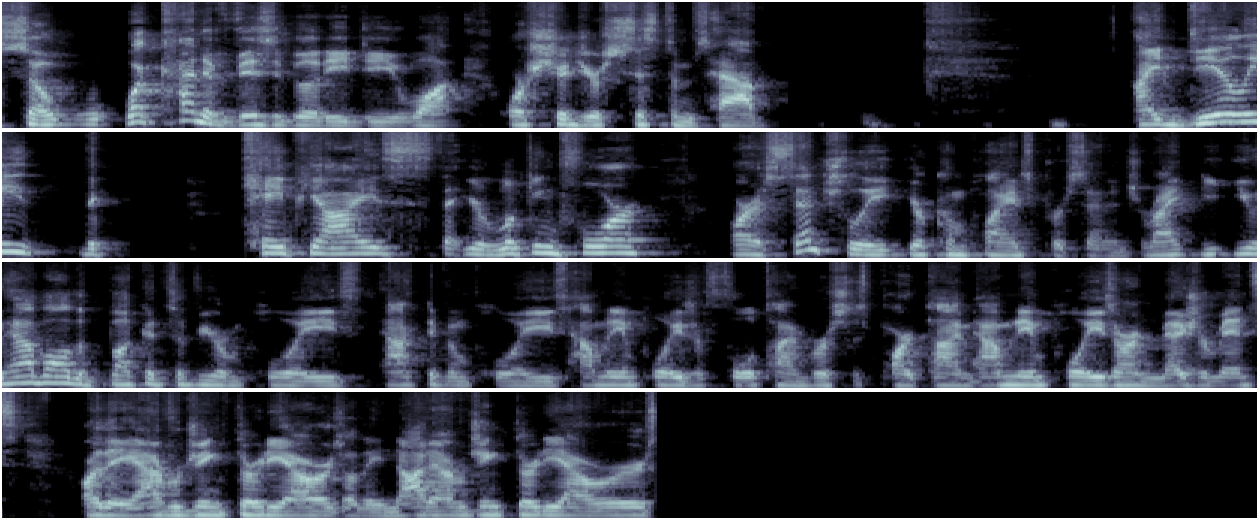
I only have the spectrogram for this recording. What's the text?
So, what kind of visibility do you want, or should your systems have? Ideally, the KPIs that you're looking for are essentially your compliance percentage, right? You have all the buckets of your employees, active employees, how many employees are full time versus part time, how many employees are in measurements, are they averaging 30 hours, are they not averaging 30 hours?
